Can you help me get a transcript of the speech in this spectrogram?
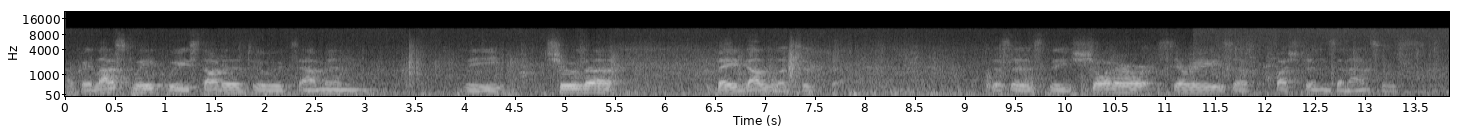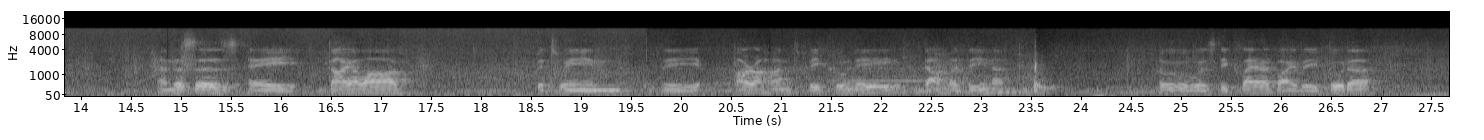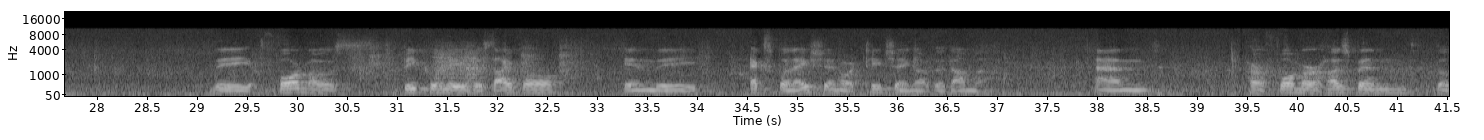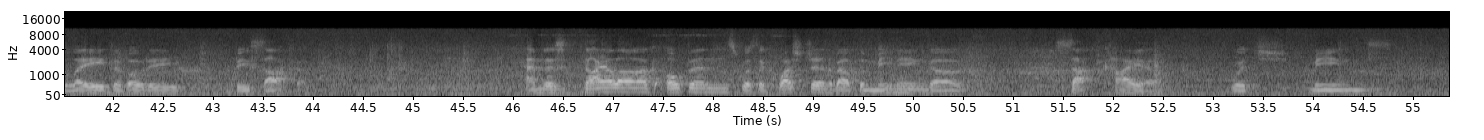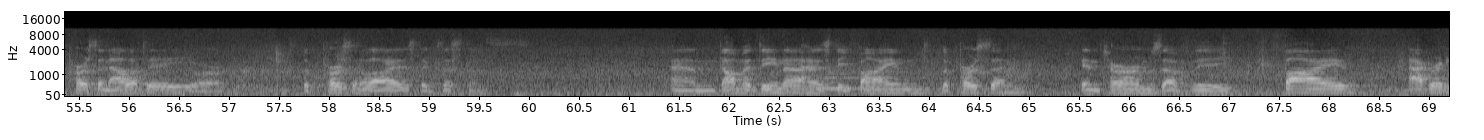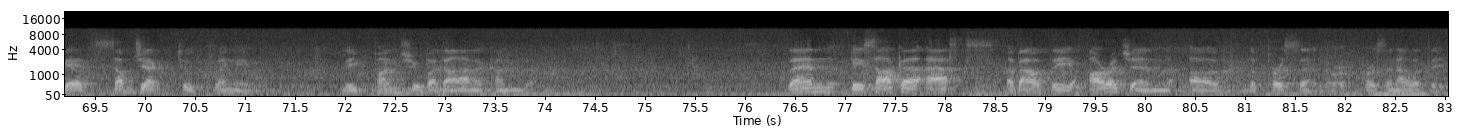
Okay, last week we started to examine the Chula Vedalla Sutta. This is the shorter series of questions and answers. And this is a dialogue between the Arahant Bhikkhuni Dhammadina, who was declared by the Buddha the foremost bhikkhuni disciple in the explanation or teaching of the Dhamma. And her former husband, the lay devotee Visakha. And this dialogue opens with a question about the meaning of Sakkaya, which means personality or the personalized existence. And Dhammadina has ah. defined the person in terms of the five aggregates subject to clinging, the Panchupadana Khandha. Then Visakha asks about the origin of the person or personality.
